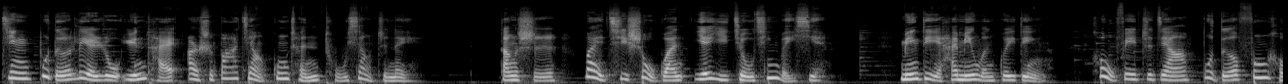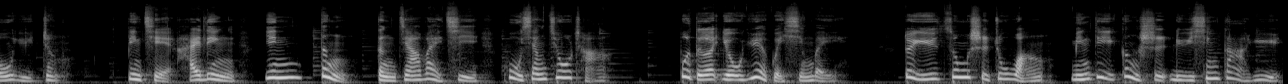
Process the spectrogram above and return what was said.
竟不得列入云台二十八将功臣图像之内。当时外戚授官也以九卿为限，明帝还明文规定。后妃之家不得封侯与政，并且还令殷、邓等家外戚互相纠察，不得有越轨行为。对于宗室诸王，明帝更是履行大狱，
